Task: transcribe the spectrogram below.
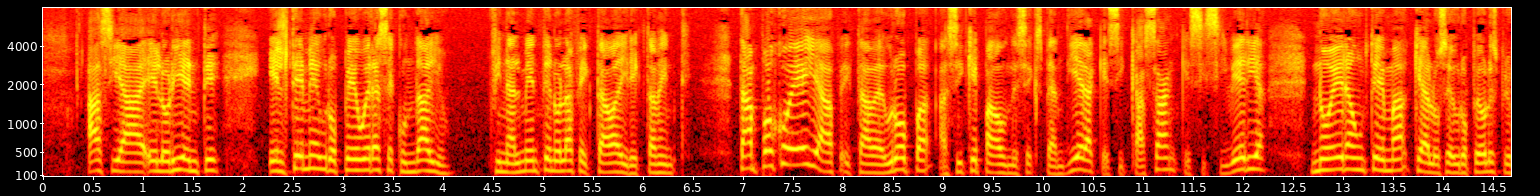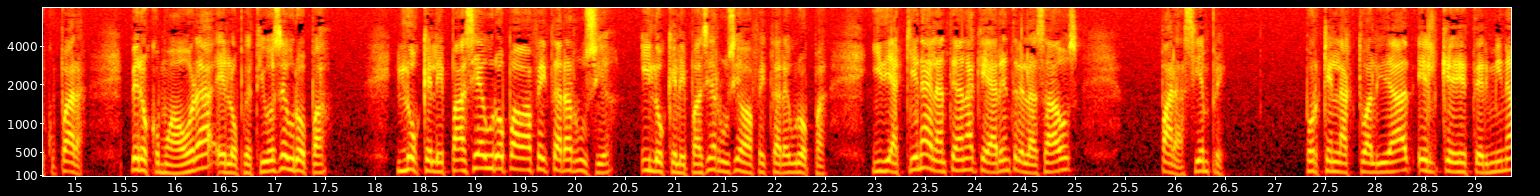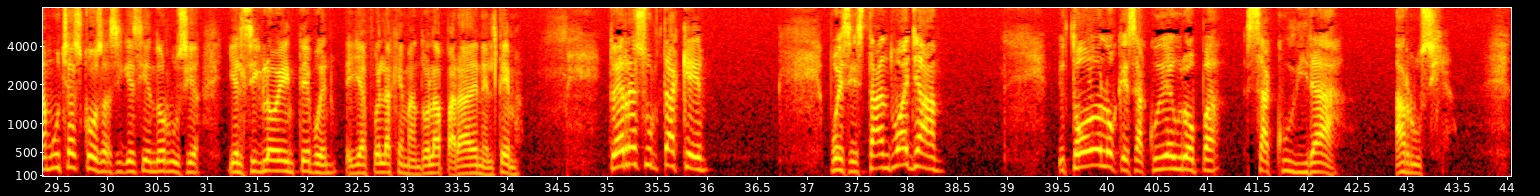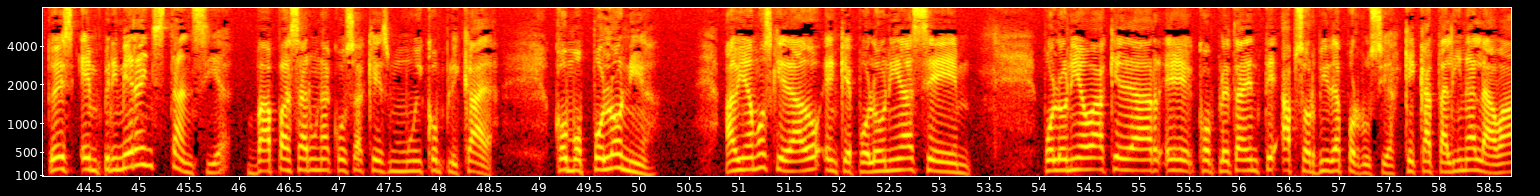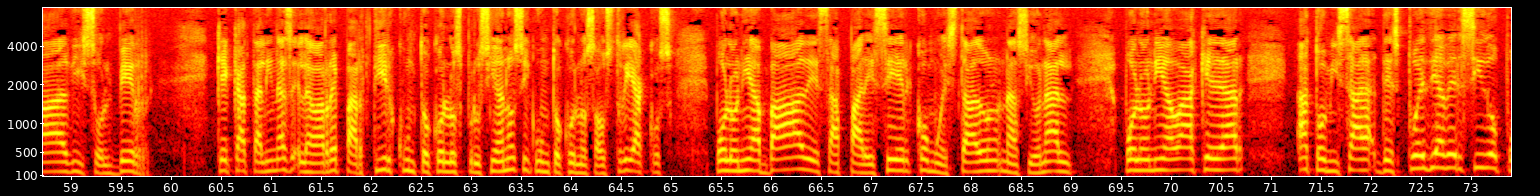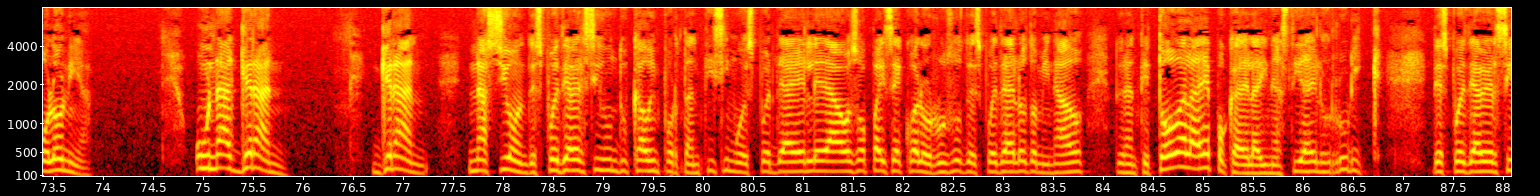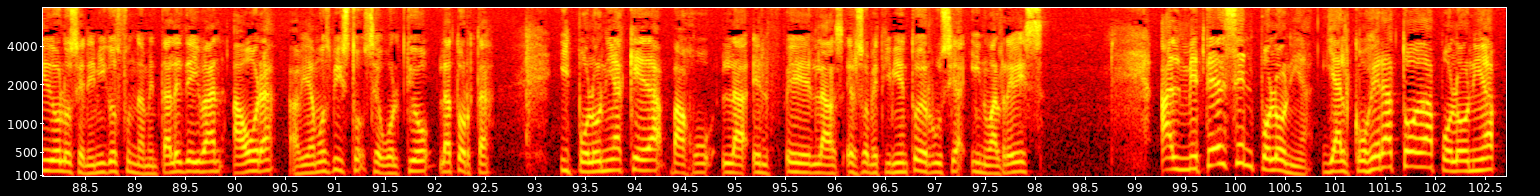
hacia el oriente, el tema europeo era secundario, finalmente no la afectaba directamente. Tampoco ella afectaba a Europa, así que para donde se expandiera, que si Kazán, que si Siberia, no era un tema que a los europeos les preocupara. Pero como ahora el objetivo es Europa, lo que le pase a Europa va a afectar a Rusia y lo que le pase a Rusia va a afectar a Europa. Y de aquí en adelante van a quedar entrelazados para siempre. Porque en la actualidad el que determina muchas cosas sigue siendo Rusia y el siglo XX, bueno, ella fue la que mandó la parada en el tema. Entonces resulta que pues estando allá, todo lo que sacude a Europa sacudirá a Rusia. Entonces, en primera instancia va a pasar una cosa que es muy complicada. Como Polonia, habíamos quedado en que Polonia se Polonia va a quedar eh, completamente absorbida por Rusia, que Catalina la va a disolver que Catalina la va a repartir junto con los prusianos y junto con los austríacos. Polonia va a desaparecer como Estado nacional. Polonia va a quedar atomizada después de haber sido Polonia una gran, gran nación, después de haber sido un ducado importantísimo, después de haberle dado sopa y seco a los rusos, después de haberlos dominado durante toda la época de la dinastía de los Rurik, después de haber sido los enemigos fundamentales de Iván, ahora, habíamos visto, se volteó la torta y Polonia queda bajo el, eh, el sometimiento de Rusia y no al revés. Al meterse en Polonia y al coger a toda Polonia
